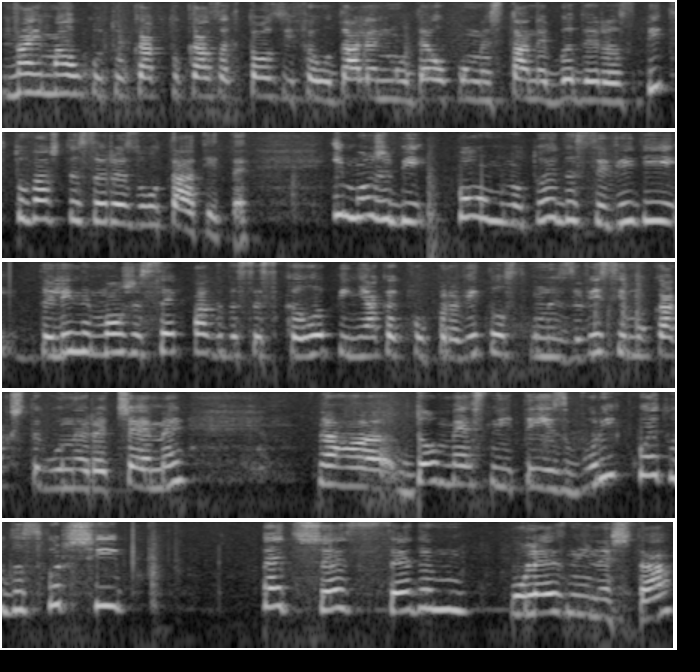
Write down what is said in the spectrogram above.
най-малкото, както казах, този феодален модел по места не бъде разбит, това ще са резултатите. И може би по-умното е да се види дали не може все пак да се скалъпи някакво правителство, независимо как ще го наречеме, до местните избори, което да свърши 5, 6, 7 полезни неща,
